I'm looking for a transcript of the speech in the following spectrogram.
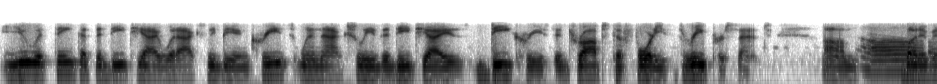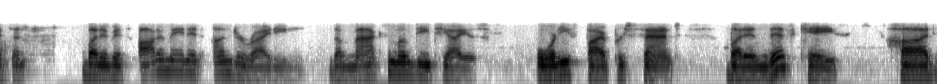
you would think that the DTI would actually be increased when actually the DTI is decreased. It drops to 43%. Um, oh. But if it's an but if it's automated underwriting, the maximum DTI is 45%. But in this case, HUD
